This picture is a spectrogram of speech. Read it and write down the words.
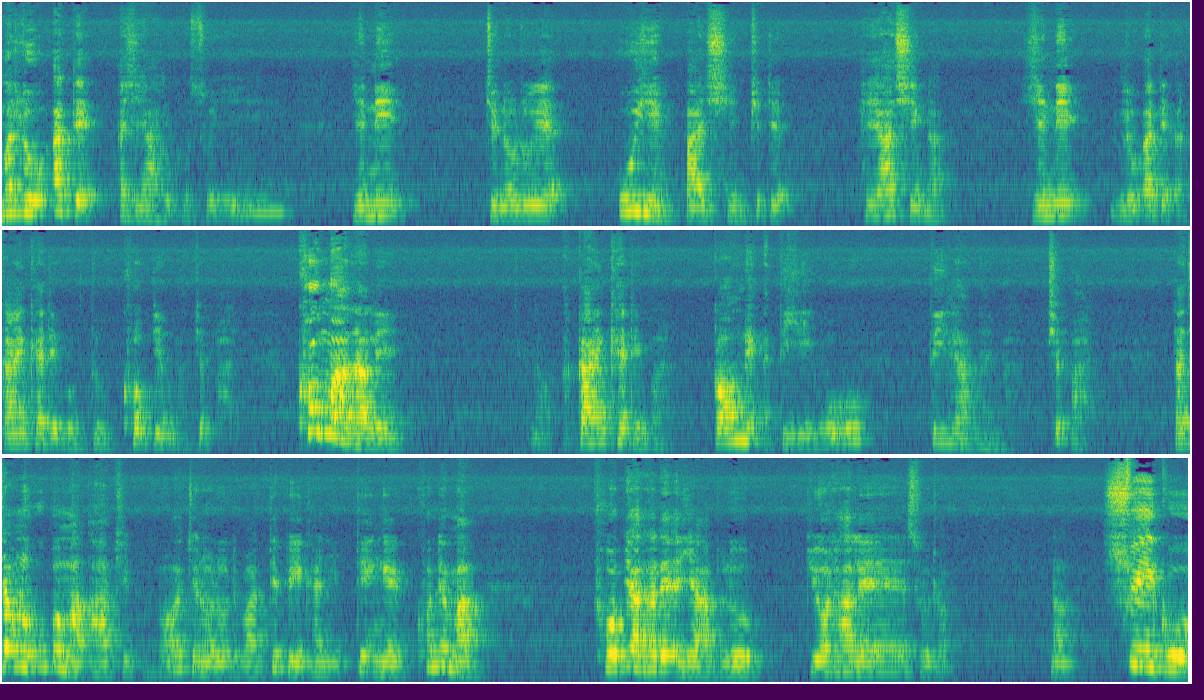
မလိုအပ်တဲ့အရာတွေကိုဆိုရင်ယနေ့ကျွန်တော်တို့ရဲ့ဥယျင်ပိုင်ရှင်ဖြစ်တဲ့ဘုရားရှင်က ယနေ့လိုအပ်တဲ့အကိုင်းခက်တွေကိုသူခုတ်ပြမှာဖြစ်ပါတယ်။ခုတ်မှသာလေနော်အကိုင်းခက်တွေပါကောင်းတဲ့အသီးတွေကိုတီးလာနိုင်မှာဖြစ်ပါတယ်။ဒါကြောင့်မလို့ဥပမာအားဖြင့်ပေါ့နော်ကျွန်တော်တို့ဒီမှာတစ်ပေခန်းကြီးတင့်ငယ်ခုနှစ်မှာဖော်ပြထားတဲ့အရာဘလို့ပြောထားလဲဆိုတော့နော်ရွှေကို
